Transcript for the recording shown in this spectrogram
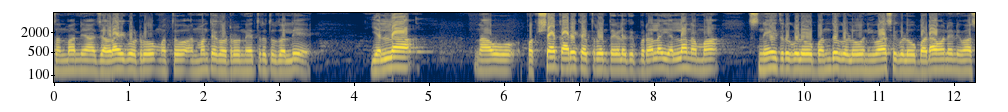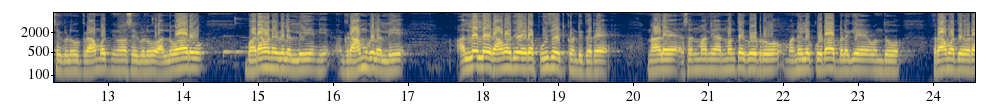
ಸನ್ಮಾನ್ಯ ಜವರಾಯಿಗೌಡರು ಮತ್ತು ಹನುಮಂತೇಗೌಡರು ನೇತೃತ್ವದಲ್ಲಿ ಎಲ್ಲ ನಾವು ಪಕ್ಷ ಕಾರ್ಯಕರ್ತರು ಅಂತ ಹೇಳೋದಕ್ಕೆ ಬರಲ್ಲ ಎಲ್ಲ ನಮ್ಮ ಸ್ನೇಹಿತರುಗಳು ಬಂಧುಗಳು ನಿವಾಸಿಗಳು ಬಡಾವಣೆ ನಿವಾಸಿಗಳು ಗ್ರಾಮದ ನಿವಾಸಿಗಳು ಹಲವಾರು ಬಡಾವಣೆಗಳಲ್ಲಿ ನಿ ಗ್ರಾಮಗಳಲ್ಲಿ ಅಲ್ಲಲ್ಲೇ ರಾಮದೇವರ ಪೂಜೆ ಇಟ್ಕೊಂಡಿದ್ದಾರೆ. ನಾಳೆ ಸನ್ಮಾನ್ಯ ಹನುಮಂತೇಗೌಡರು ಮನೆಯಲ್ಲೂ ಕೂಡ ಬೆಳಗ್ಗೆ ಒಂದು ರಾಮದೇವರ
